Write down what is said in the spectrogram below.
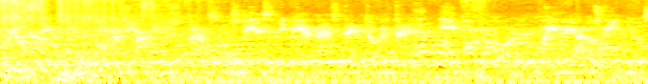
For your safety, ponga bien sus brazos, pies y piernas dentro del tren. Y por favor, cuide a los niños.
